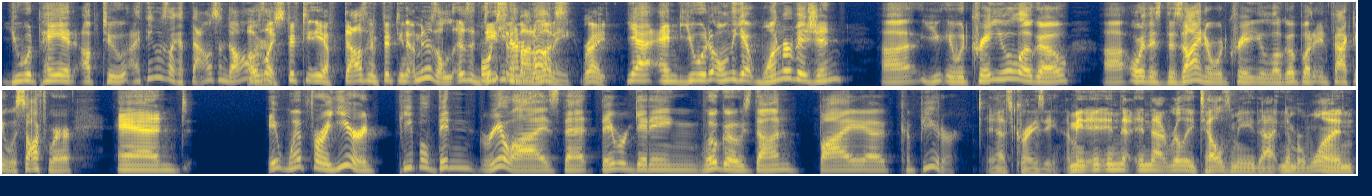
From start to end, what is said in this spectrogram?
you would pay it up to, I think it was like a thousand dollars. I was like 15, yeah, 1,015. I mean, it was a, it was a decent 1,400 amount of money. Right. Yeah, and you would only get one revision. Uh, you it would create you a logo, uh, or this designer would create you a logo, but in fact it was software, and it went for a year, and people didn't realize that they were getting logos done by a computer. Yeah, that's crazy. I mean, in in that, and that really tells me that number one,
